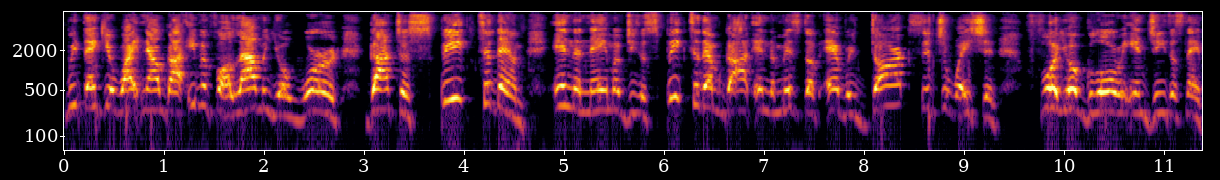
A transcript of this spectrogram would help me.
We thank you right now, God, even for allowing your word, God, to speak to them in the name of Jesus. Speak to them, God, in the midst of every dark situation for your glory in Jesus' name.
